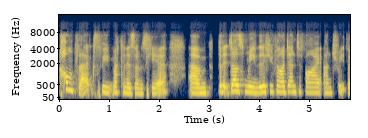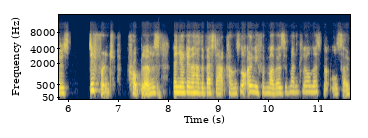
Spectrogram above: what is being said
complex the mechanisms here, um, but it does mean that if you can identify and treat those different problems, then you're going to have the best outcomes, not only for mothers with mental illness, but also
